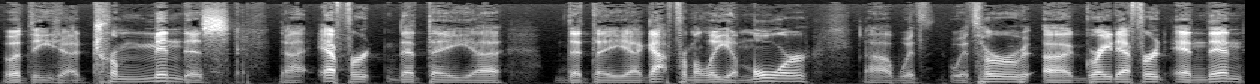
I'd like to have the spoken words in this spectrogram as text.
with the uh, tremendous uh, effort that they uh, that they uh, got from Aaliyah Moore uh, with with her uh, great effort, and then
